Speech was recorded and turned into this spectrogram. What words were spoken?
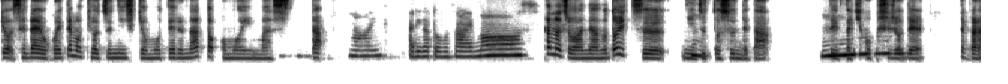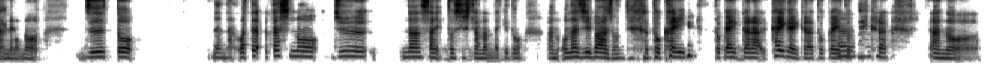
境、世代を超えても共通認識を持てるなと思いました。はい。ありがとうございます。彼女はね、あのドイツにずっと住んでたっって言った帰国子女で、だからね、あの、ずっと、なんだろう、わた私の十何歳年下なんだけど、あの、同じバージョンっていうか、都会、都会から、海外から都会、うん都会から、あの、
